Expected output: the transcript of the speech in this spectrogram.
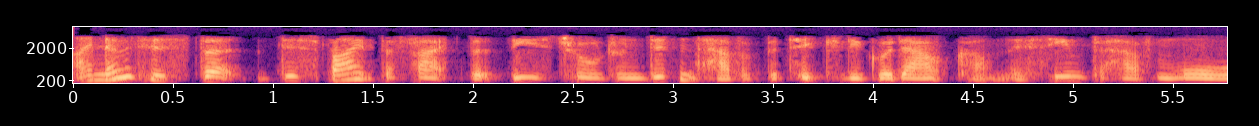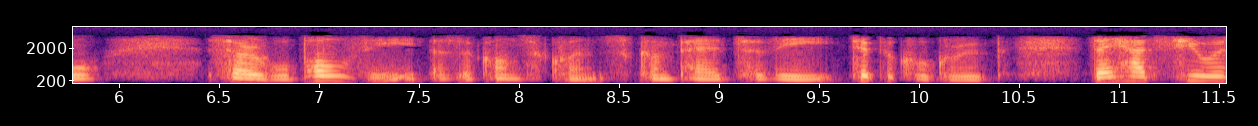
I noticed that despite the fact that these children didn't have a particularly good outcome, they seemed to have more cerebral palsy as a consequence compared to the typical group, they had fewer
